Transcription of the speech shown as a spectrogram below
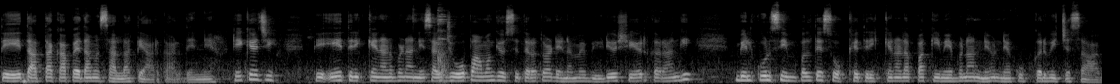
ਤੇ ਤਾਤਾ ਕਾਪੇ ਦਾ ਮਸਾਲਾ ਤਿਆਰ ਕਰ ਦਿੰਨੇ ਆ ਠੀਕ ਹੈ ਜੀ? ਤੇ ਇਹ ਤਰੀਕੇ ਨਾਲ ਬਣਾਣੀ ਸਾਗ ਜੋ ਪਾਵਾਂਗੇ ਉਸੇ ਤਰ੍ਹਾਂ ਤੁਹਾਡੇ ਨਾਲ ਮੈਂ ਵੀਡੀਓ ਸ਼ੇਅਰ ਕਰਾਂਗੀ। ਬਿਲਕੁਲ ਸਿੰਪਲ ਤੇ ਸੌਖੇ ਤਰੀਕੇ ਨਾਲ ਆਪਾਂ ਕਿਵੇਂ ਬਣਾਉਂਦੇ ਹੁੰਨੇ ਆ ਕੁੱਕਰ ਵਿੱਚ ਸਾਗ।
